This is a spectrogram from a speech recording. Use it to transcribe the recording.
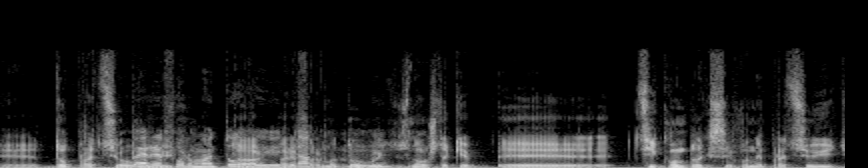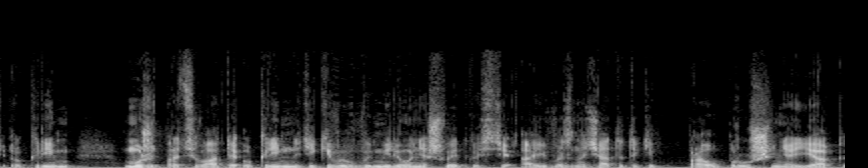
е, Допрацьовують, Переформатовують, так, так? переформатовують. Мгм. Знову ж таки, е, ці комплекси вони працюють, окрім можуть працювати окрім не тільки ви- вимірювання швидкості, а й визначати такі правопорушення, як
